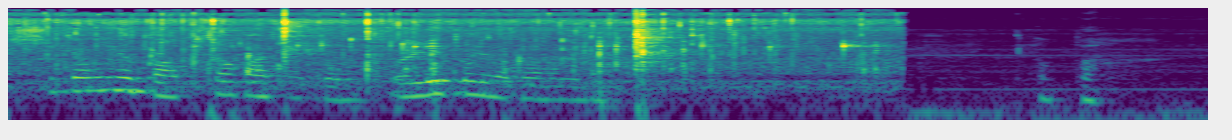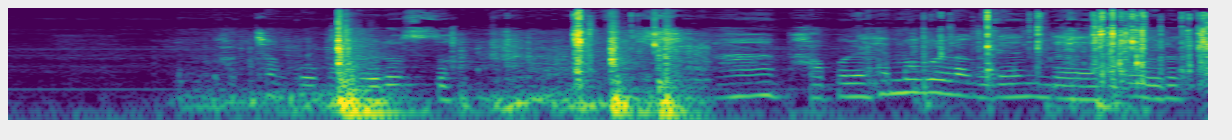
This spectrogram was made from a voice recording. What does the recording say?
식용유가 없어가지고 올리브유로 한다. 오빠, 밥 창고가 열었어. 아, 밥을 해 먹으려 그랬는데 또 이렇게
